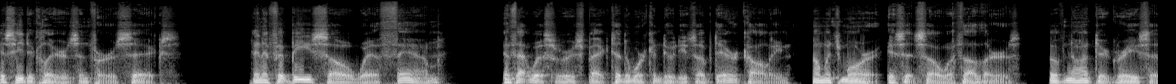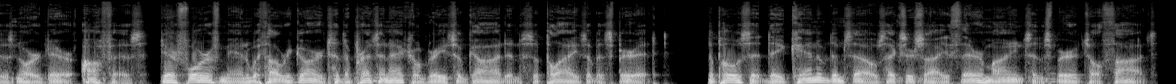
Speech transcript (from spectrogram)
as he declares in verse 6. And if it be so with them, and that with respect to the work and duties of their calling, how much more is it so with others? of not their graces nor their office. Therefore, if men, without regard to the present actual grace of God and the supplies of His Spirit, suppose that they can of themselves exercise their minds and spiritual thoughts,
